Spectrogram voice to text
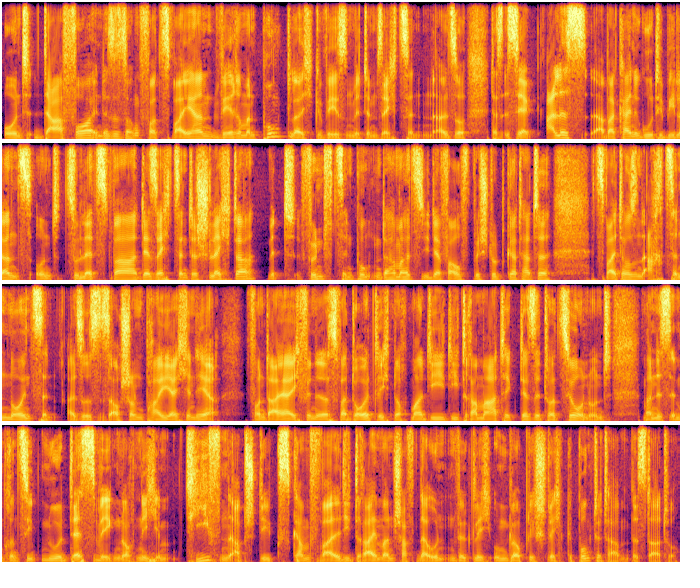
Und davor in der Saison, vor zwei Jahren, wäre man punktgleich gewesen mit dem 16. Also das ist ja alles aber keine gute Bilanz. Und zuletzt war der 16. schlechter mit 15 Punkten damals, die der VfB Stuttgart hatte, 2018, 19. Also es ist auch schon ein paar Jährchen her. Von daher, ich finde, das verdeutlicht nochmal die, die Dramatik der Situation. Und man ist im Prinzip nur deswegen noch nicht im tiefen Abstiegskampf, weil die drei Mannschaften da unten wirklich unglaublich schlecht gepunktet haben bis dato.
